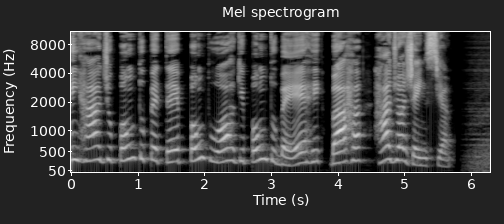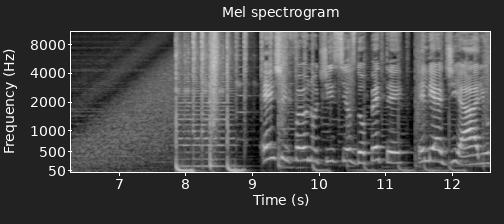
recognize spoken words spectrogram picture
em radio.pt.org.br barra radioagência. Este foi o Notícias do PT. Ele é diário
